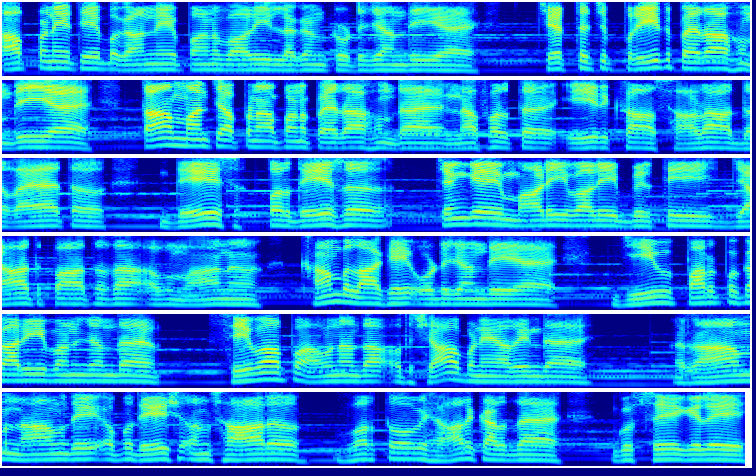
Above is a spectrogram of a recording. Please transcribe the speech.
ਆਪਣੇ ਤੇ ਬਗਾਨੇਪਣ ਵਾਲੀ ਲਗਨ ਟੁੱਟ ਜਾਂਦੀ ਹੈ। ਚਿੱਤ 'ਚ ਪ੍ਰੀਤ ਪੈਦਾ ਹੁੰਦੀ ਹੈ, ਤਾਂ ਮਨ 'ਚ ਆਪਣਾਪਣ ਪੈਦਾ ਹੁੰਦਾ ਹੈ। ਨਫ਼ਰਤ, ਈਰਖਾ, ਸਾੜਾ, ਦਵੈਤ, ਦੇਸ਼, ਪਰਦੇਸ, ਚੰਗੇ ਮਾੜੀ ਵਾਲੀ ਬਿਰਤੀ, ਜਾਤ ਪਾਤ ਦਾ ਅਪਮਾਨ ਖੰਭ ਲਾ ਕੇ ਉੱਡ ਜਾਂਦੇ ਹੈ। ਜੀਵ ਪਰਪਕਾਰੀ ਬਣ ਜਾਂਦਾ ਹੈ। ਸੇਵਾ ਭਾਵਨਾ ਦਾ ਉਤਸ਼ਾਹ ਬਣਿਆ ਰਹਿੰਦਾ ਹੈ। RAM ਨਾਮ ਦੇ ਉਪਦੇਸ਼ ਅਨੁਸਾਰ ਵਰਤੋਂ ਵਿਹਾਰ ਕਰਦਾ ਹੈ। ਗੁੱਸੇ ਗਿਲੇ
